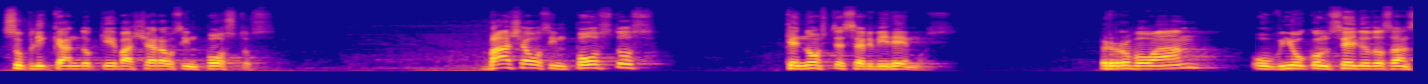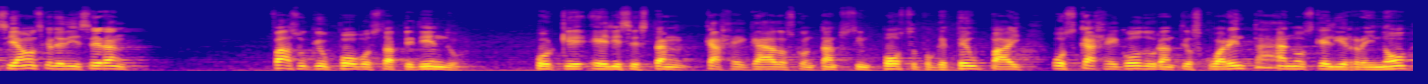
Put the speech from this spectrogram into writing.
suplicando que baixara os impostos. baixa os impostos que nós te serviremos. Roboam ouviu o conselho dos anciãos que lhe disseram: faz o que o povo está pedindo, porque eles estão carregados com tantos impostos, porque teu pai os carregou durante os 40 anos que ele reinou,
